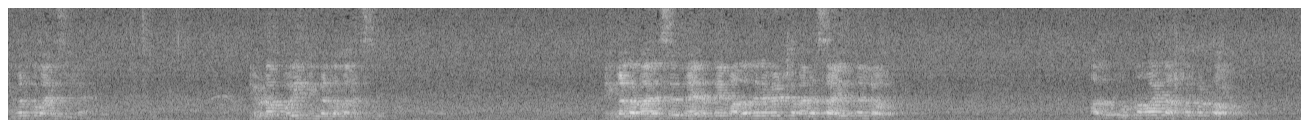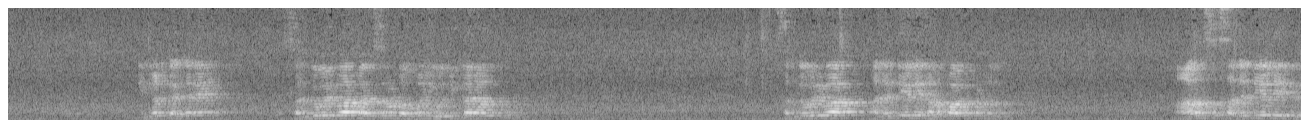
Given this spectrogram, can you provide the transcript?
നിങ്ങൾക്ക് മനസ്സില്ല. എവിടെ പോയി നിങ്ങളുടെ മനസ്സ്? നിങ്ങളുടെ മനസ്സ് നേരത്തെ മതനിരപേക്ഷ മനസ്സായിരുന്നല്ലോ. അത് പൂർണമായി നഷ്ടപ്പെട്ടോ? നിങ്ങൾക്ക് എങ്ങനെ സംഘപരിവാർ മനസ്സിനോടൊപ്പം യോജിക്കാനാവുന്നു സംഘപരിവാർ അജണ്ടയല്ലേ നടപ്പാക്കപ്പെട്ടത്? ആർ എസ് എസ് അജണ്ടയല്ലേ ഇത്?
